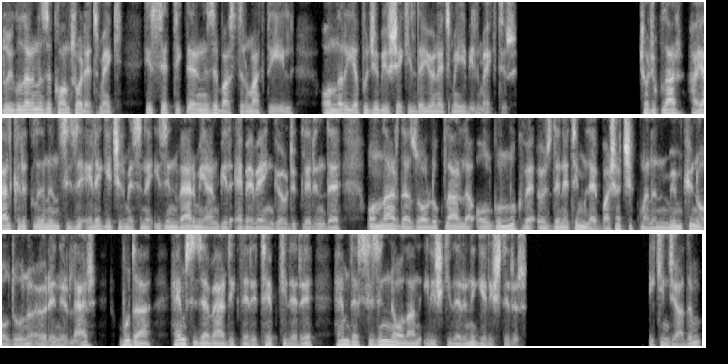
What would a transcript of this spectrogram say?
Duygularınızı kontrol etmek, hissettiklerinizi bastırmak değil, onları yapıcı bir şekilde yönetmeyi bilmektir. Çocuklar, hayal kırıklığının sizi ele geçirmesine izin vermeyen bir ebeveyn gördüklerinde, onlar da zorluklarla olgunluk ve özdenetimle başa çıkmanın mümkün olduğunu öğrenirler, bu da hem size verdikleri tepkileri hem de sizinle olan ilişkilerini geliştirir. İkinci adım,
